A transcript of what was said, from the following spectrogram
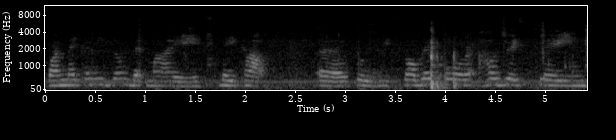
one mechanism that might make up for this problem, or how do you explain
